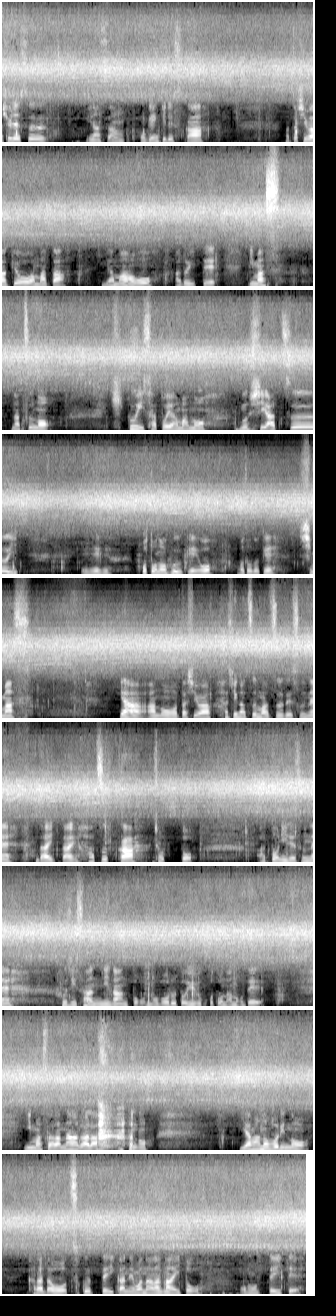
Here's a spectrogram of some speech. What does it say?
歌手です。皆さん、お元気ですか？私は今日はまた山を歩いています。夏の低い里山の蒸し暑い、えー、音の風景をお届けします。いや、あの、私は8月末ですね、だいたい20日ちょっと後にですね、富士山になんと登るということなので、今更ながら あの、山登りの体を作っていかねばならないと思っていて、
